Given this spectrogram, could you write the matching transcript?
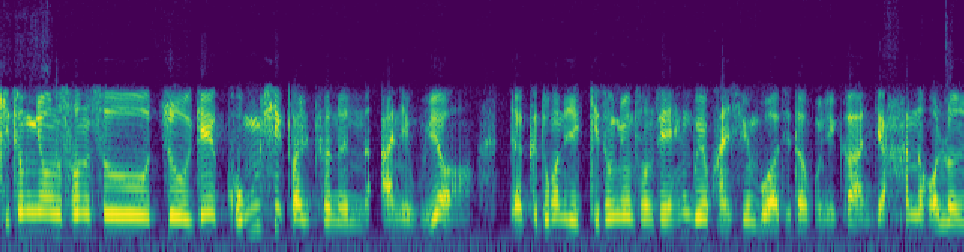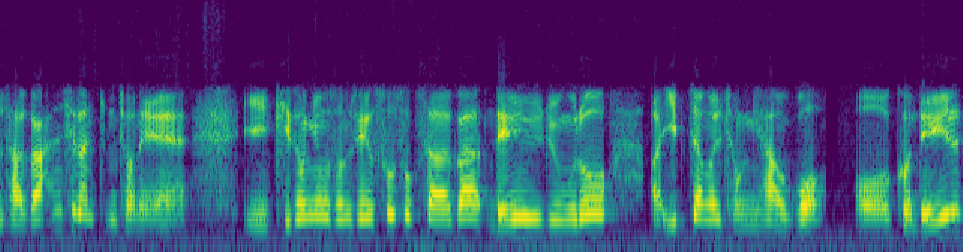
기성용 선수 쪽의 공식 발표는 아니고요. 그동안 이제 기성용 선수의 행보에 관심이 모아지다 보니까 이제 한 언론사가 한 시간쯤 전에 이 기성용 선수의 소속사가 내일 중으로 아, 입장을 정리하고 어, 그 내일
